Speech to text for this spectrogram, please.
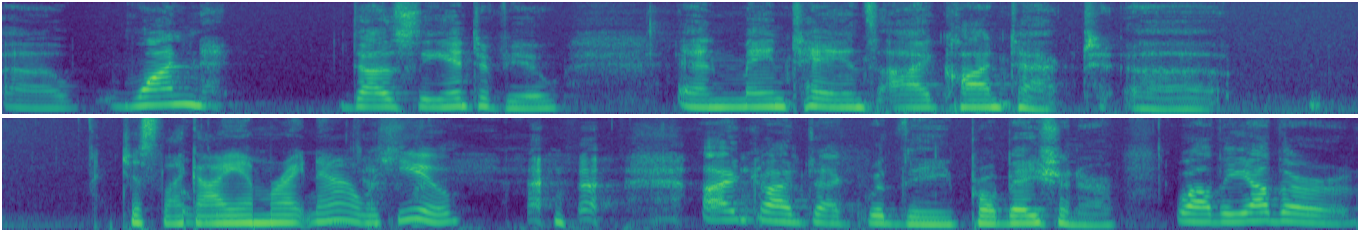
uh, one does the interview and maintains eye contact. Uh, Just like I am right now with you. eye contact with the probationer, while the other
